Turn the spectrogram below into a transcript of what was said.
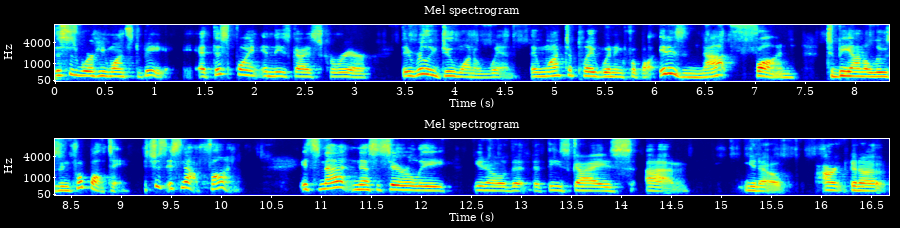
This is where he wants to be. At this point in these guys' career, they really do want to win. They want to play winning football. It is not fun to be on a losing football team. It's just, it's not fun. It's not necessarily, you know, that, that these guys, um, you know, aren't going to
